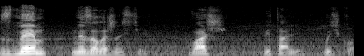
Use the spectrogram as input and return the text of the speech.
З Днем Незалежності! Ваш Віталій Кличко.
